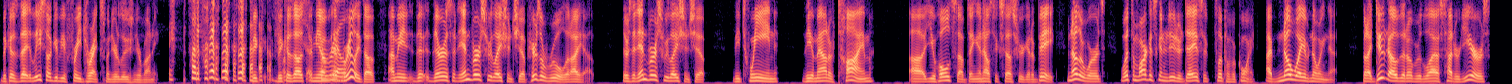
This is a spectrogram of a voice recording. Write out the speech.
because they, at least they'll give you free drinks when you're losing your money. because I, was, I mean, you know, really though, I mean, th- there is an inverse relationship. Here's a rule that I have. There's an inverse relationship between the amount of time uh, you hold something and how successful you're going to be. In other words, what the market's going to do today is a flip of a coin. I have no way of knowing that, but I do know that over the last hundred years,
